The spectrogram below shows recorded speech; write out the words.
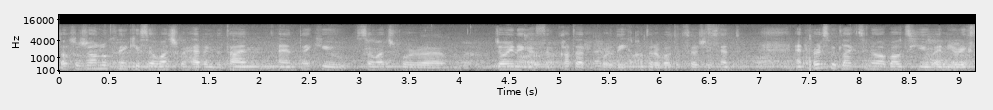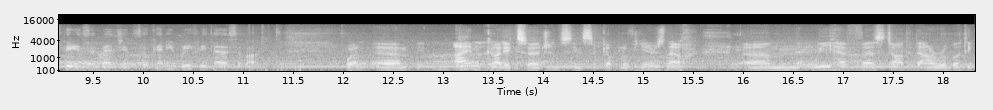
Dr. Jean-Luc, thank you so much for having the time and thank you so much for um, joining us in Qatar for the Qatar Robotic Surgery Center. And first we'd like to know about you and your experience in Belgium. So can you briefly tell us about it? Well, um, I'm a cardiac surgeon since a couple of years now. Um, we have uh, started our robotic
